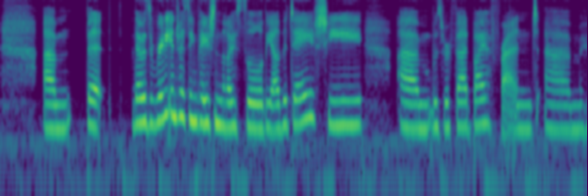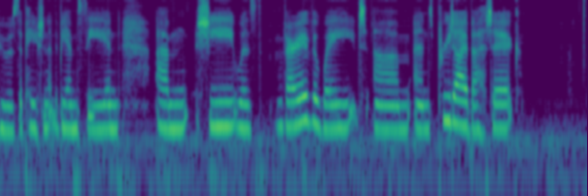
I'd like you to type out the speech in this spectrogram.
um, but there was a really interesting patient that I saw the other day. She um, was referred by a friend um, who was a patient at the BMC, and um, she was very overweight um, and pre-diabetic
